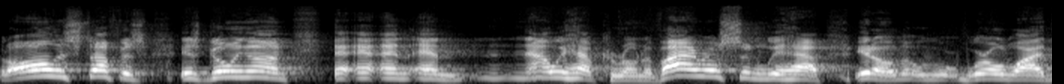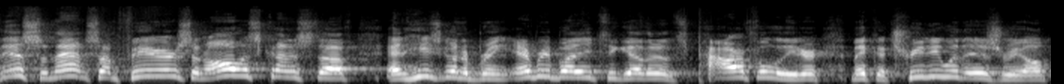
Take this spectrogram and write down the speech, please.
But all this stuff is, is going on. And, and, and now we have coronavirus and we have, you know, worldwide this and that and some fears and all this kind of stuff. And he's going to bring everybody together, this powerful leader, make a treaty with Israel,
